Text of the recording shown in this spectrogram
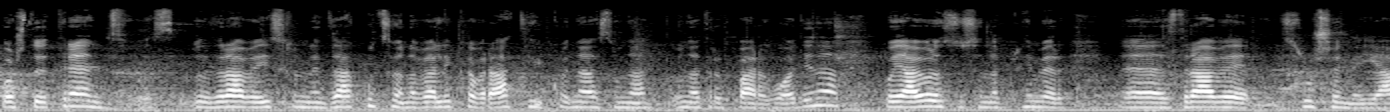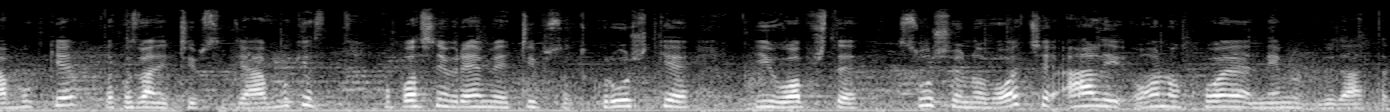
pošto je trend zdrave ishrane zakucao na velika vrata i kod nas unatrag par godina. Pojavile su se, na primjer, e, zdrave sušene jabuke, takozvani čips od jabuke. U poslednje vreme je čips od kruške i uopšte sušeno voće, ali ono koje nema dodatak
